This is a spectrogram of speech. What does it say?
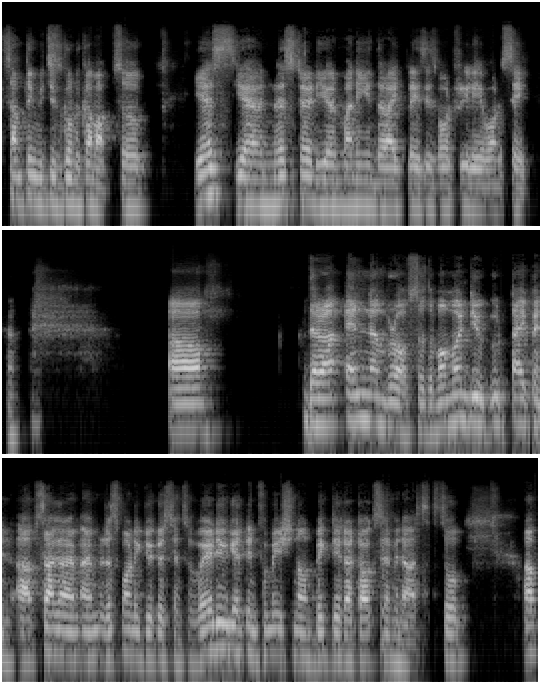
something which is going to come up. So yes, you have invested your money in the right place is what really I want to say. uh, there are n number of so the moment you type in uh, sagar I'm, I'm responding to your question so where do you get information on big data talk seminars so uh,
